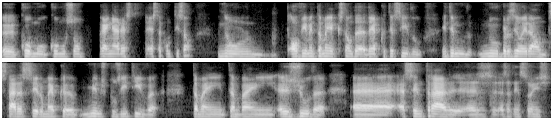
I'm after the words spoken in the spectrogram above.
uh, como, como o São ganhar esta competição não, obviamente também a questão da, da época ter sido, termos, no Brasileirão, de estar a ser uma época menos positiva, também, também ajuda uh, a centrar as, as atenções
